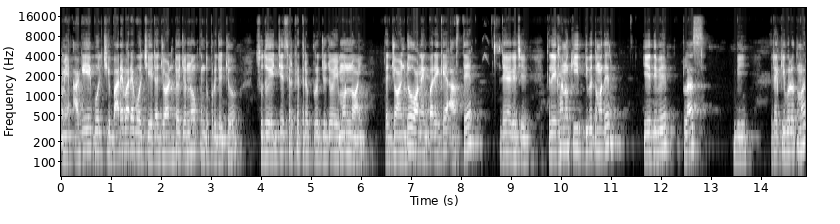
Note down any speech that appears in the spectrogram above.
আমি আগে বলছি, বারে বারে বলছি, এটা জয়েন্টের জন্যও কিন্তু প্রযোজ্য। শুধু এইচএসের ক্ষেত্রে প্রযোজ্য এমন নয়, এটা জয়েন্টও অনেকবার একে আসতে দেখে গেছে। তাহলে এখানেও কি দিবে তোমাদের? এ দিবে প্লাস বি এটা কি বলো তোমার?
